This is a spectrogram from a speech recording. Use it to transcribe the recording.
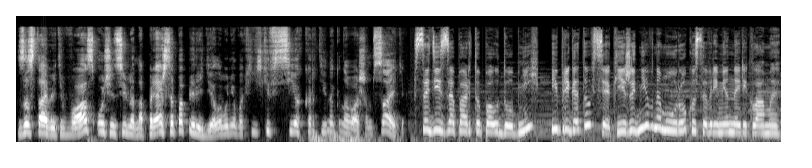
заставить вас очень сильно напрячься по переделыванию практически всех картинок на вашем сайте. Садись за парту поудобней и приготовься к ежедневному уроку современной рекламы,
